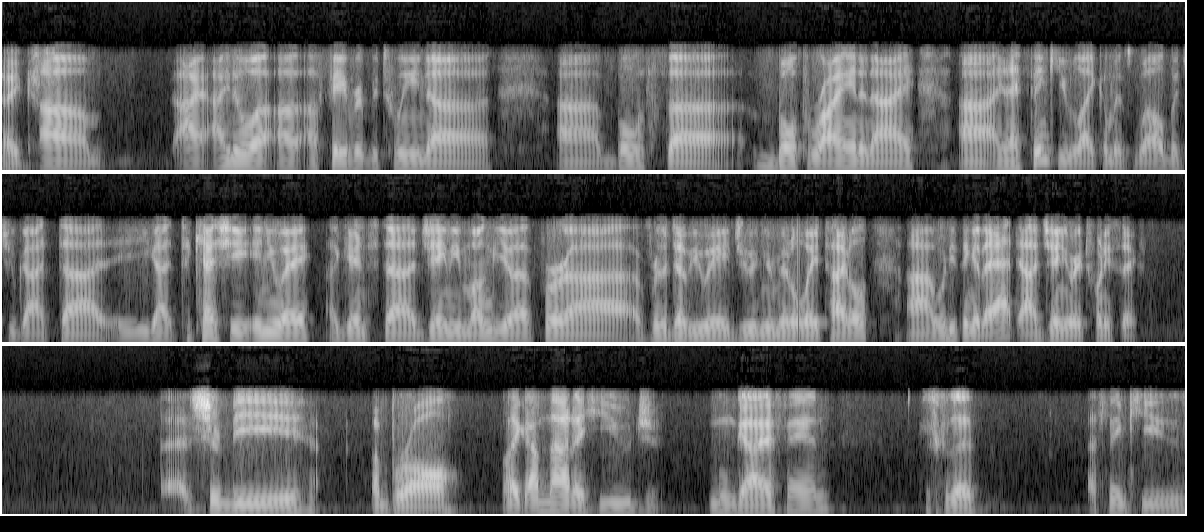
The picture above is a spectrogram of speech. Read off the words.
Yikes. Um, I, I know a, a a favorite between uh, uh, both uh, both Ryan and I, uh, and I think you like him as well. But you got uh, you got Takeshi Inoue against uh, Jaime Munguia for uh, for the WA junior middleweight title. Uh, what do you think of that? Uh, January 26th. it should be a brawl. Like I'm not a huge Munguia fan, just because I I think he's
